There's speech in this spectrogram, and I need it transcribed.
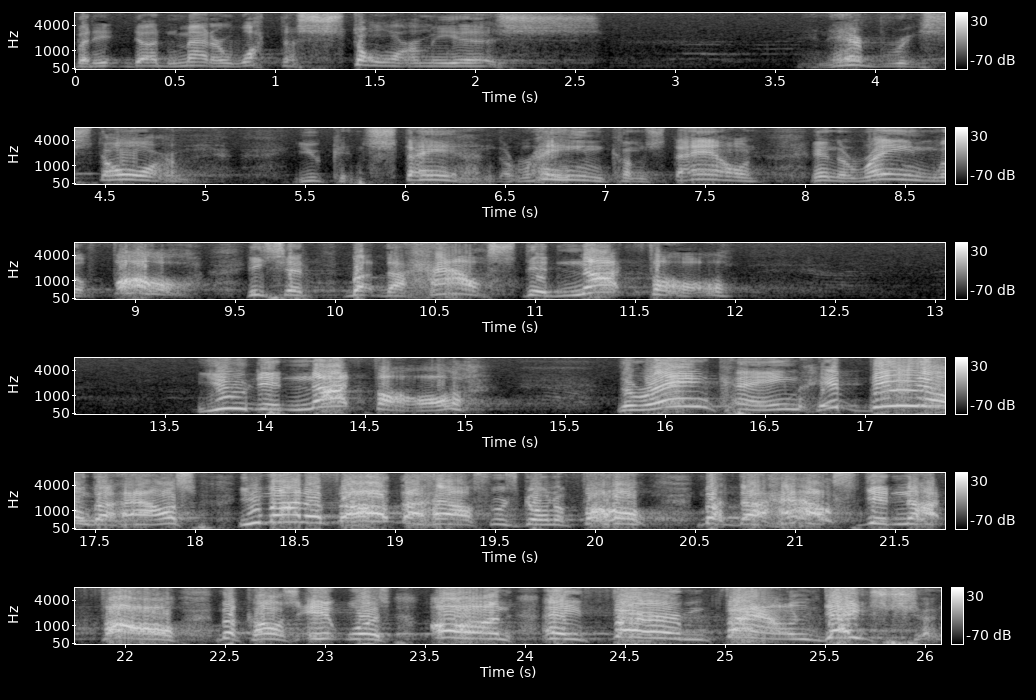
but it doesn't matter what the storm is. In every storm, you can stand. The rain comes down and the rain will fall. He said, But the house did not fall. You did not fall. The rain came, it beat on the house. You might have thought the house was going to fall, but the house did not fall because it was on a firm foundation.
